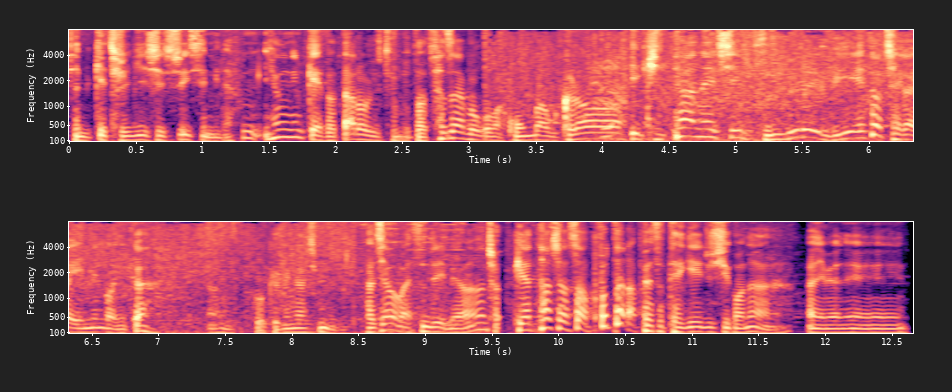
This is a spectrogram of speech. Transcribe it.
재밌게 즐기실 수 있습니다. 형- 형님께서 따로 유튜브 더 찾아보고 막 공부하고 그런 이 귀찮으신 분들을 위해서 제가 있는 거니까 어, 그렇게 생각하시면 됩니다. 다시 한번 말씀드리면 저- 그냥 타셔서 포탈 앞에서 대기해 주시거나 아니면은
